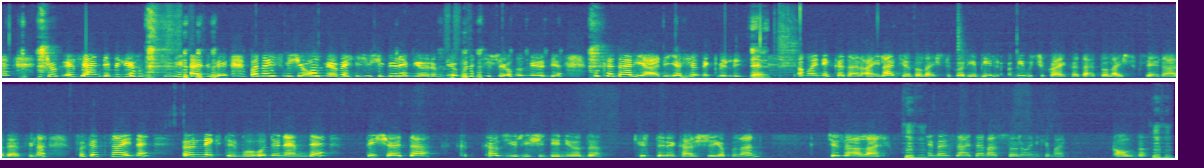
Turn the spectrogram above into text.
çok özendi biliyor musun? Yani bana hiçbir şey olmuyor. Ben hiçbir şey göremiyorum diyor. Bana hiçbir şey olmuyor diyor. Bu kadar yani. Yaşadık birlikte. Evet. Ama ne kadar aylarca dolaştık oraya. Bir, bir buçuk ay kadar dolaştık Zehra ben filan. Fakat sahiden örnektir bu. O dönemde dışarıda kaz yürüyüşü deniyordu. Kürtlere karşı yapılan cezalar. Hı hı. Hemen zaten az sonra 12 Mart oldu. Hı hı.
